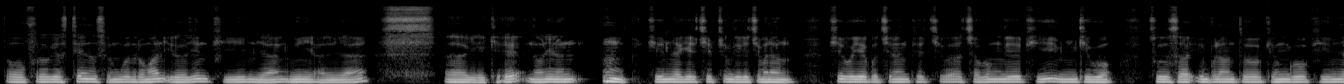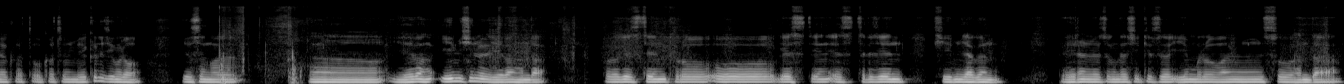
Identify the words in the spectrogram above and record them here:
또 프로게스텐 성분으로만 이루어진 피임약, 미니알약 어, 이렇게 논의는 피임약에 집중되겠지만 피부에 붙이는 패치와 자궁 내 피임기구, 주사, 임플란트, 경구, 피임약과 똑같은 메커니즘으로 여성을 어, 예방, 임신을 예방한다. 프로게스텐, 프로게스텐, 에스트로겐 피임약은 배란을 정당시켜서 임무를 완수한다.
